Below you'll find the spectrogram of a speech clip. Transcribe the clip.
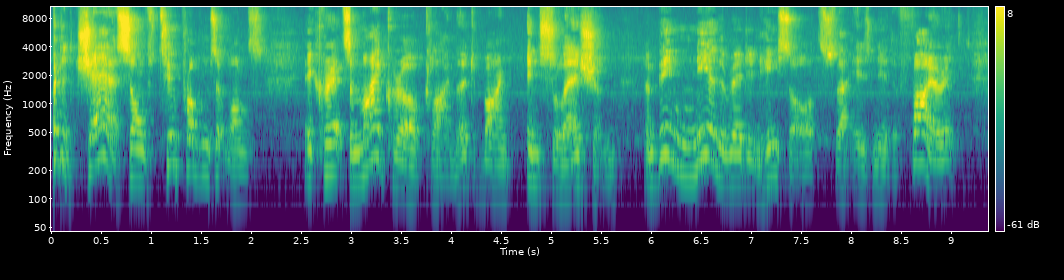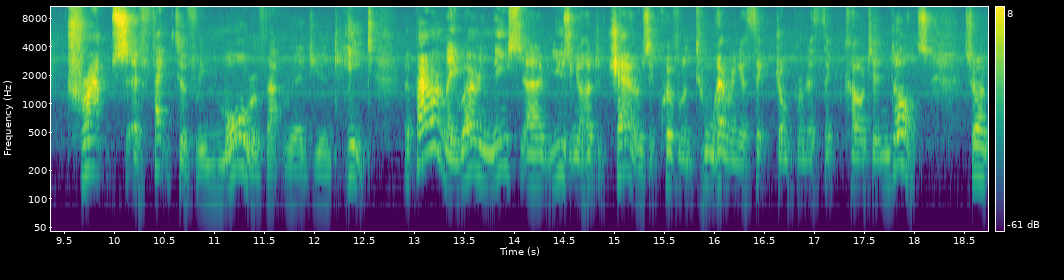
A hooded chair solves two problems at once it creates a microclimate by insulation and being near the radiant heat source, that is near the fire, it traps effectively more of that radiant heat. Apparently wearing these, uh, using a hooded chair is equivalent to wearing a thick jumper and a thick coat indoors. So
